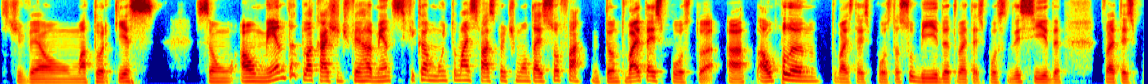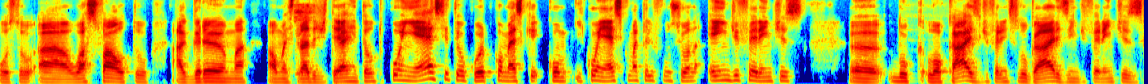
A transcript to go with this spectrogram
se tiver uma torquês, são aumenta a tua caixa de ferramentas e fica muito mais fácil para te montar esse sofá. Então tu vai estar exposto a, a, ao plano, tu vai estar exposto à subida, tu vai estar exposto à descida, tu vai estar exposto ao asfalto, à grama, a uma estrada de terra. Então tu conhece teu corpo começa que, com, e conhece como é que ele funciona em diferentes uh, locais, diferentes lugares, em diferentes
